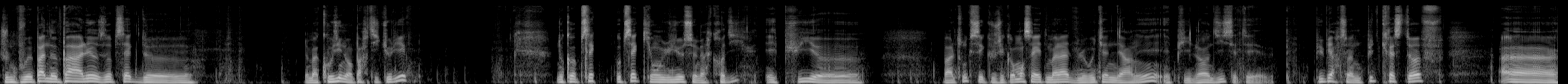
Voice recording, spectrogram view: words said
je ne pouvais pas ne pas aller aux obsèques de, ma cousine en particulier. Donc obsèques, qui ont eu lieu ce mercredi. Et puis euh, bah, le truc c'est que j'ai commencé à être malade le week-end dernier. Et puis lundi c'était plus personne, plus de Christophe. Euh,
